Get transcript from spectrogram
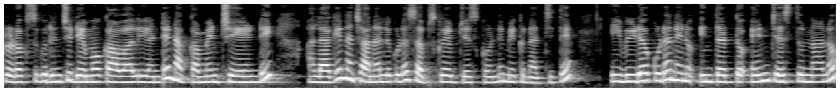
ప్రొడక్ట్స్ గురించి డెమో కావాలి అంటే నాకు కమెంట్ చేయండి. అలాగే నా ఛానల్ని కూడా సబ్స్క్రైబ్ చేసుకోండి మీకు నచ్చితే. ఈ వీడియో కూడా నేను ఇంతటితో ఎండ్ చేస్తున్నాను.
